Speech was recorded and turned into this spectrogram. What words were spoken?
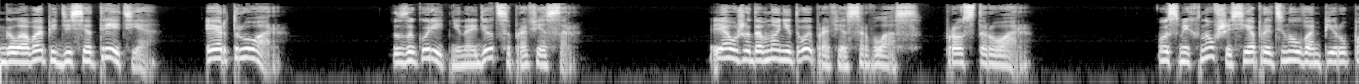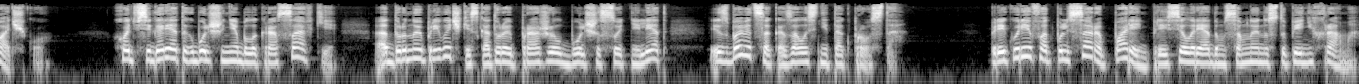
Глава 53. Эртруар. Закурить не найдется, профессор? Я уже давно не твой профессор Влас, просто Руар. Усмехнувшись, я протянул вампиру пачку. Хоть в сигаретах больше не было красавки, от дурной привычки, с которой прожил больше сотни лет, избавиться оказалось не так просто. Прикурив от пульсара, парень присел рядом со мной на ступени храма.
